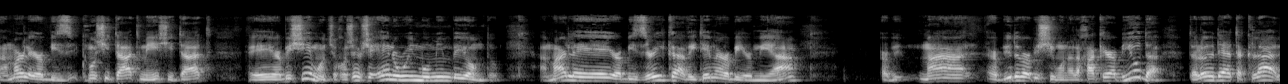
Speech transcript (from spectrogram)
אה, אמר לרבי, כמו שיטת מי? שיטת אה, רבי שמעון, שחושב שאין רואים מומים ביום טוב. אמר לרבי זריקה ויתם רבי ירמיה, רבי, מה רבי יהודה ורבי שמעון הלכה כרבי יהודה, אתה לא יודע את הכלל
